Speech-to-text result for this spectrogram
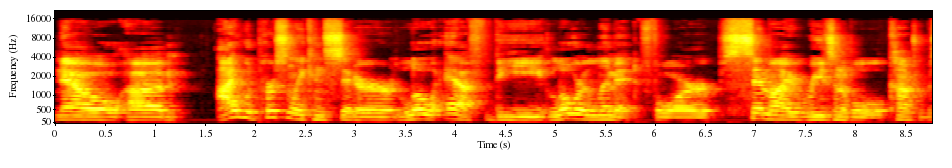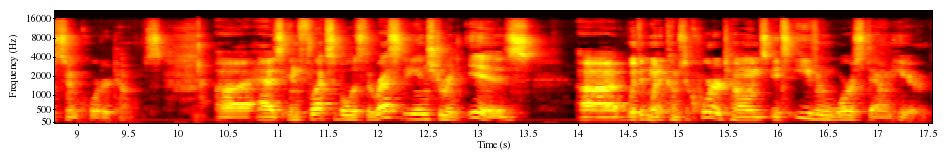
Now, um, I would personally consider low F the lower limit for semi reasonable contrabassoon quarter tones. Uh, as inflexible as the rest of the instrument is, uh, with it, when it comes to quarter tones, it's even worse down here.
